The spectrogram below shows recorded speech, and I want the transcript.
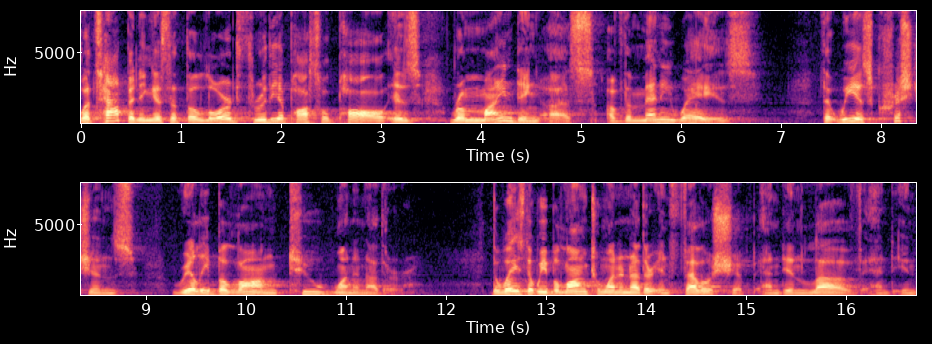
What's happening is that the Lord, through the Apostle Paul, is reminding us of the many ways that we as Christians really belong to one another. The ways that we belong to one another in fellowship and in love and in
